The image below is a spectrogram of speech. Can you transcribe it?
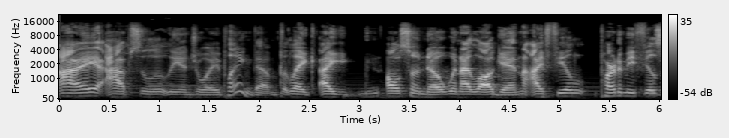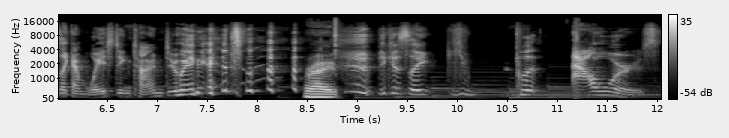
I absolutely enjoy playing them, but like I also know when I log in, I feel part of me feels like I'm wasting time doing it Right. because like you put hours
